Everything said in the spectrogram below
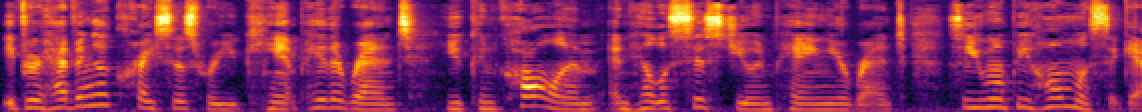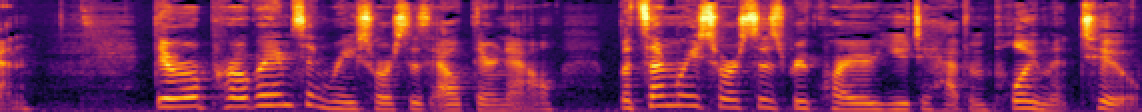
If you're having a crisis where you can't pay the rent, you can call him and he'll assist you in paying your rent so you won't be homeless again. There are programs and resources out there now, but some resources require you to have employment too.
